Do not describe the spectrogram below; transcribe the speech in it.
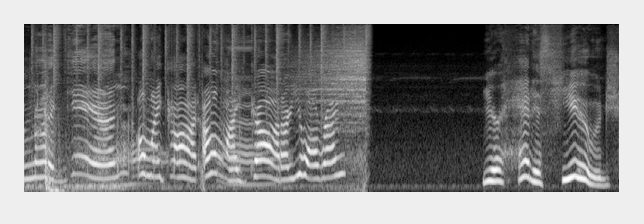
No, not again. Oh my god, oh my god, are you alright? Your head is huge.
